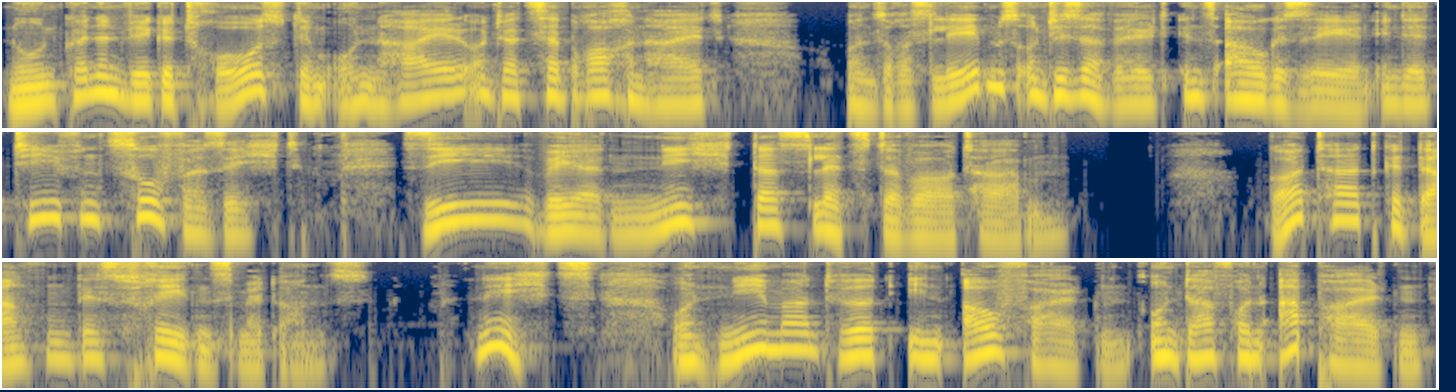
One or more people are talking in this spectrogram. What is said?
Nun können wir getrost dem Unheil und der Zerbrochenheit unseres Lebens und dieser Welt ins Auge sehen, in der tiefen Zuversicht, sie werden nicht das letzte Wort haben. Gott hat Gedanken des Friedens mit uns nichts, und niemand wird ihn aufhalten und davon abhalten,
